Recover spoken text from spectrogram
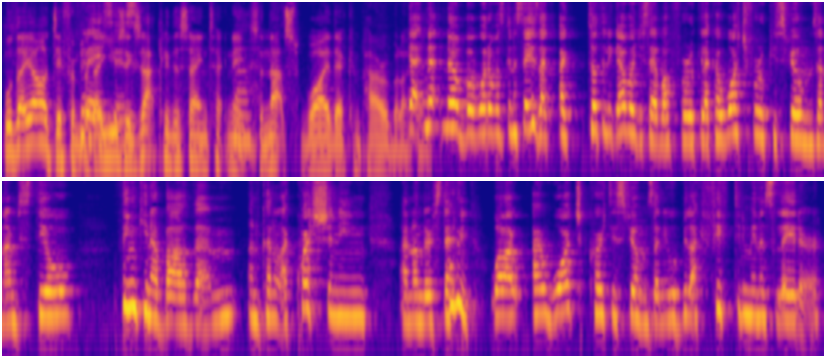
Well, they are different, but they use exactly the same techniques, and that's why they're comparable. I yeah, think. no, no, but what I was going to say is like I totally get what you say about Farocki. Like I watch Farocki's films and I'm still thinking about them and kind of like questioning and understanding. Well, I, I watch Curtis films and it would be like 15 minutes later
